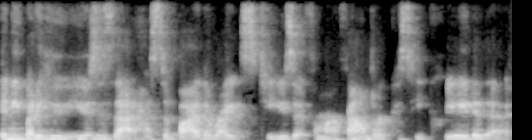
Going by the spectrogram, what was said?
anybody who uses that has to buy the rights to use it from our founder because he created it.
